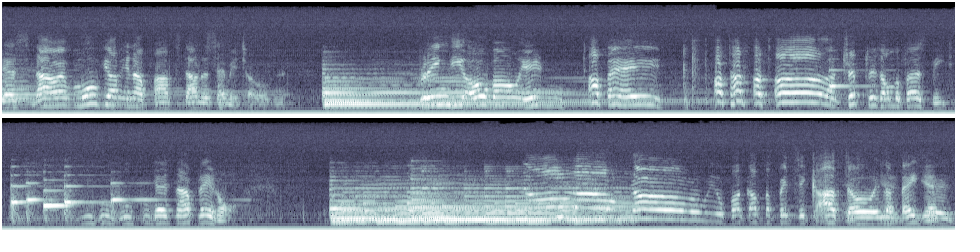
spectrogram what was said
Yes, now uh, move your inner parts down a semitone. Bring the oboe in. Top A. Ta ta ta ta. Triplet on the first beat. yes, now play it all. No, no. You forgot the pizzicato in the basses.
